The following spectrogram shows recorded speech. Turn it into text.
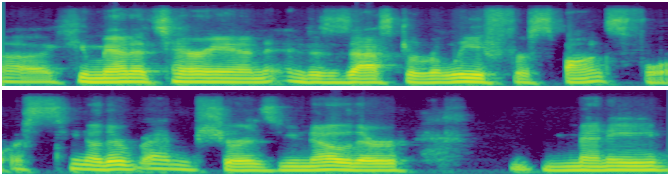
uh, humanitarian and disaster relief response force. You know, there, I'm sure, as you know, there are many,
